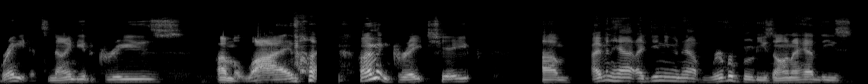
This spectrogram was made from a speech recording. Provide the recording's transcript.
great. It's 90 degrees. I'm alive. I'm in great shape. Um, I haven't had. I didn't even have river booties on. I had these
